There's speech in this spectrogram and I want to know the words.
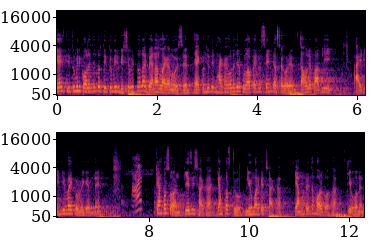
গাইজ তিতুমির কলেজে তো তিতুমির বিশ্ববিদ্যালয়ের ব্যানার লাগানো হয়েছে। এখন যদি ঢাকা কলেজের পোলাপাইনও সেম কাজটা করে তাহলে পাবলিক আইডেন্টিফাই করবে কেমনে? ক্যাম্পাস ওয়ান টিএসসি শাখা ক্যাম্পাস টু নিউ মার্কেট শাখা এমনটাই তো হওয়ার কথা কি বলেন?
